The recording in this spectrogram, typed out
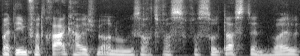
bei dem Vertrag habe ich mir auch nur gesagt, was, was soll das denn? Weil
